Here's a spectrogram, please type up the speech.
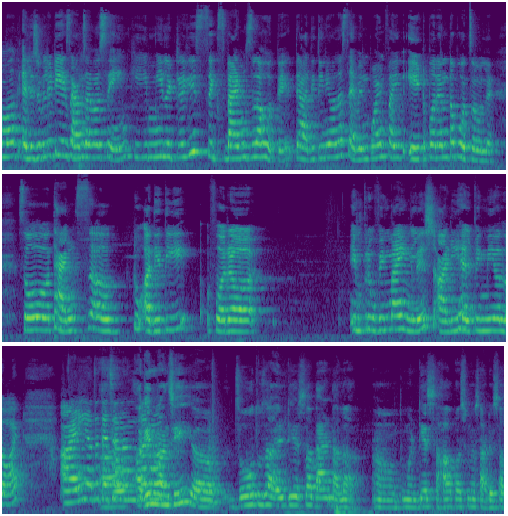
मग eligibility exams I was saying की मी लिटरली सिक्स बँड्सला होते. त्या आधी तिने मला सेवन पॉईंट फाईव्ह एट पर्यंत पोहोचवलंय. So thanks to Aditi for improving my English आणि हेल्पिंग मी अ लॉट आणि आता त्याच्यानंतर अगेन मानसी जो तुझा आय एल टी एसचा बँड आला तू म्हणते सहा पासून साडेसात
